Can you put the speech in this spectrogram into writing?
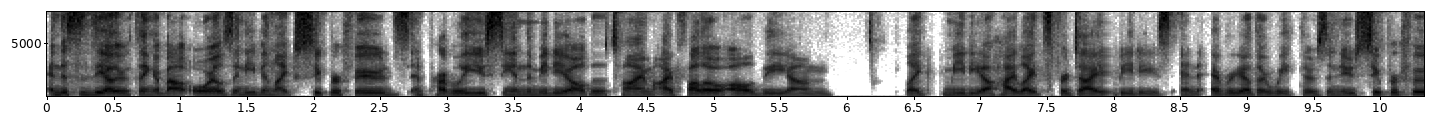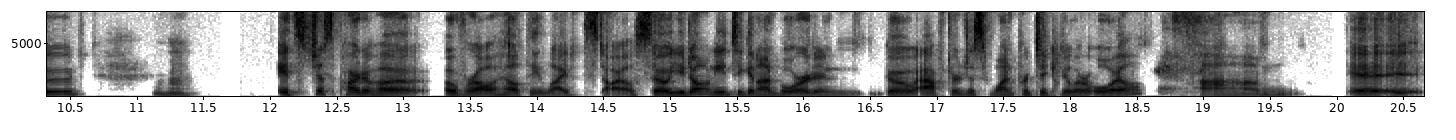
and this is the other thing about oils and even like superfoods and probably you see in the media all the time. I follow all the um, like media highlights for diabetes and every other week there's a new superfood. Mm-hmm. it's just part of a overall healthy lifestyle. So you don't need to get on board and go after just one particular oil. Um, it,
